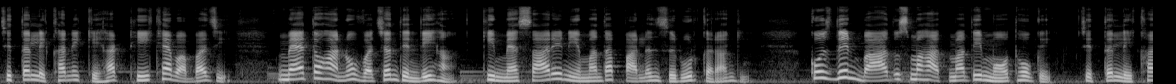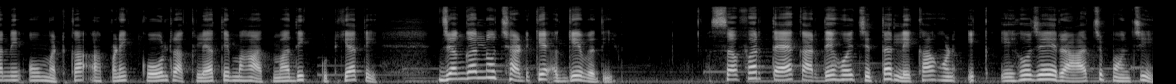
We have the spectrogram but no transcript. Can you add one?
ਚਿੱਤਰ ਲੇਖਾ ਨੇ ਕਿਹਾ, ਠੀਕ ਹੈ ਬਾਬਾ ਜੀ, ਮੈਂ ਤੁਹਾਨੂੰ ਵਚਨ ਦਿੰਦੀ ਹਾਂ ਕਿ ਮੈਂ ਸਾਰੇ ਨਿਯਮਾਂ ਦਾ ਪਾਲਣ ਜ਼ਰੂਰ ਕਰਾਂਗੀ। ਕੁਝ ਦਿਨ ਬਾਅਦ ਉਸ ਮਹਾਤਮਾ ਦੀ ਮੌਤ ਹੋ ਗਈ। ਚਿੱਤਰ ਲੇਖਾ ਨੇ ਉਹ ਮਟਕਾ ਆਪਣੇ ਕੋਲ ਰੱਖ ਲਿਆ ਤੇ ਮਹਾਤਮਾ ਦੀ ਕੁਟਿਆ ਤੇ ਜੰਗਲ ਨੂੰ ਛੱਡ ਕੇ ਅੱਗੇ ਵਧੀ। ਸਫ਼ਰ ਤੈਅ ਕਰਦੇ ਹੋਏ ਚਿੱਤਰਲੇਖਾ ਹੁਣ ਇੱਕ ਇਹੋ ਜਿਹੇ ਰਾਜ 'ਚ ਪਹੁੰਚੀ,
